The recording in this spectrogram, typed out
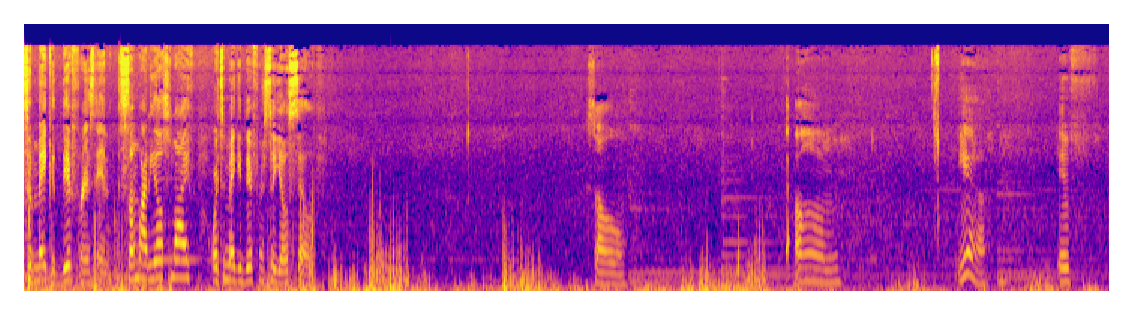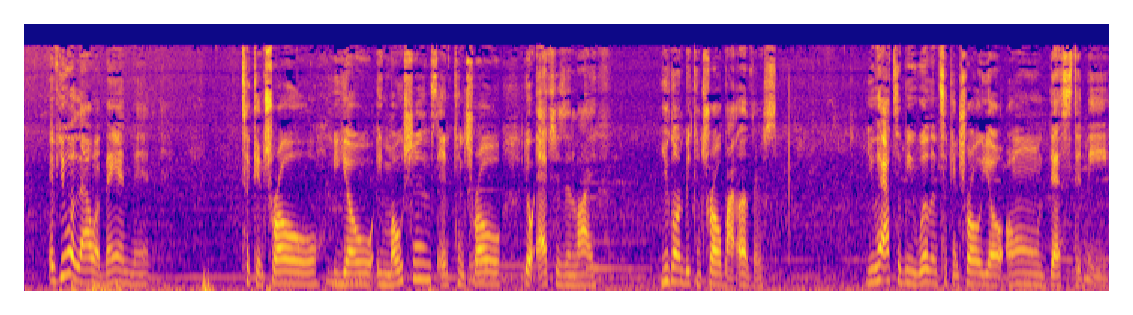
to make a difference in somebody else's life or to make a difference to yourself. So, um, yeah, if if you allow abandonment to control your emotions and control your actions in life, you're going to be controlled by others. You have to be willing to control your own destiny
